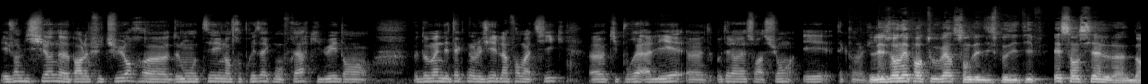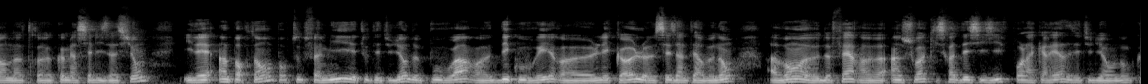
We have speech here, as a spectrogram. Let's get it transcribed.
Et j'ambitionne euh, par le futur euh, de monter une entreprise avec mon frère qui lui est dans le domaine des technologies et de l'informatique, qui pourrait allier hôtellerie-restauration et technologie. Les journées portes ouvertes sont des dispositifs essentiels dans notre commercialisation. Il est important pour toute famille et tout étudiant de pouvoir découvrir l'école, ses intervenants, avant de faire un choix qui sera décisif pour la carrière des étudiants. Donc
